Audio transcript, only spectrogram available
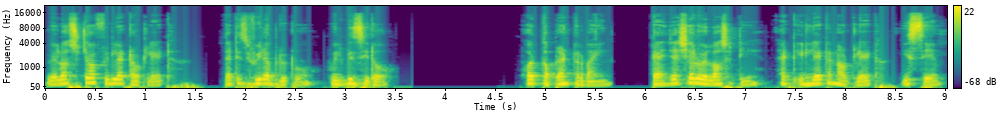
Velocity of inlet outlet that is VW2 will be 0. For Kaplan turbine, tangential velocity at inlet and outlet is same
